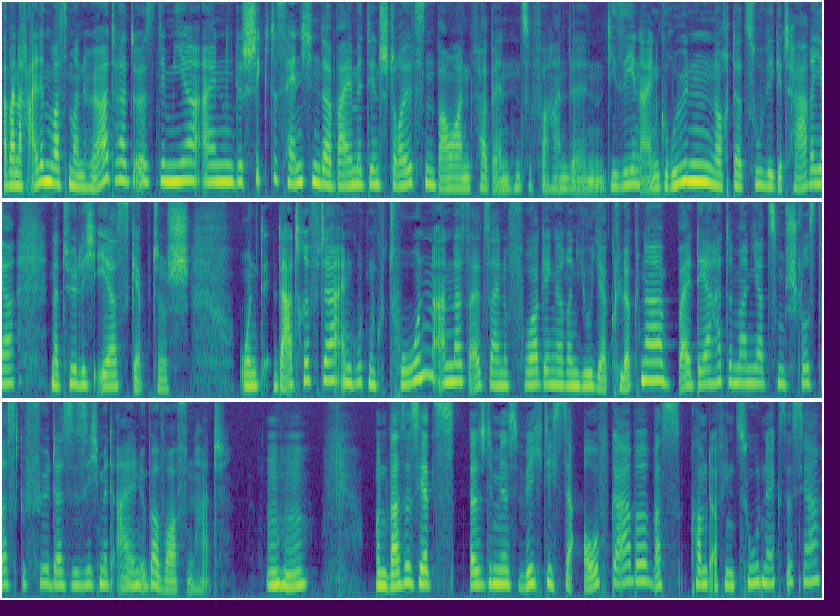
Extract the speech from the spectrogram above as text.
Aber nach allem, was man hört, hat Özdemir ein geschicktes Händchen dabei, mit den stolzen Bauernverbänden zu verhandeln. Die sehen einen Grünen, noch dazu Vegetarier, natürlich eher skeptisch. Und da trifft er einen guten Ton, anders als seine Vorgängerin Julia Klöckner. Bei der hatte man ja zum Schluss das Gefühl, dass sie sich mit allen überworfen hat. Mhm. Und was ist jetzt Özdemirs wichtigste Aufgabe? Was kommt auf ihn zu nächstes Jahr?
